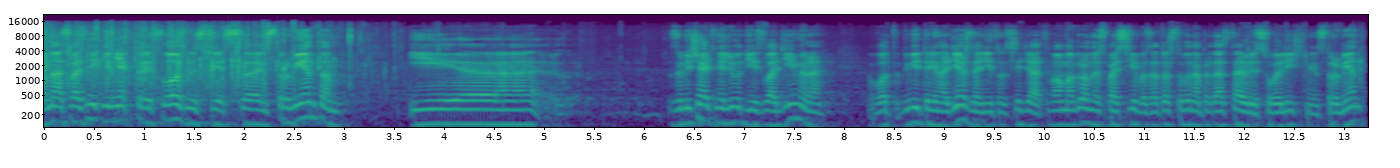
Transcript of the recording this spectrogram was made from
у нас возникли некоторые сложности с инструментом, и э, замечательные люди из Владимира, вот Дмитрий и Надежда, они тут сидят. Вам огромное спасибо за то, что вы нам предоставили свой личный инструмент.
